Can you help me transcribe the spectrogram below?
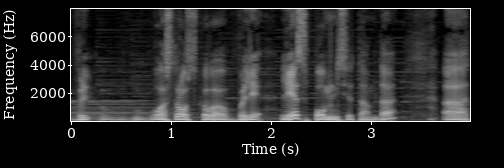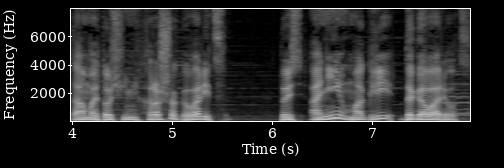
В, у Островского в лес, помните там, да? Там это очень хорошо говорится. То есть они могли договариваться.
